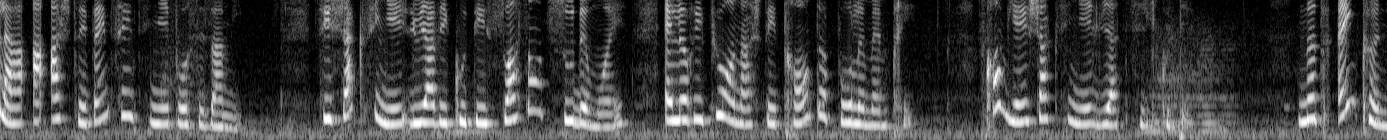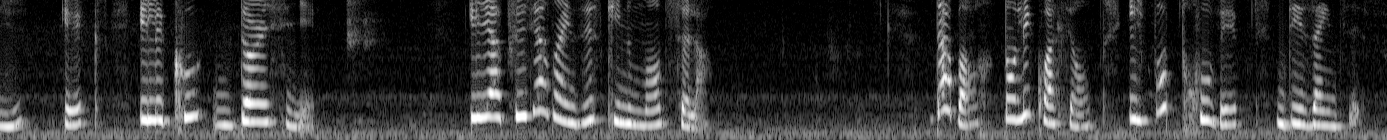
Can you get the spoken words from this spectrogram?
Ella a acheté 25 signets pour ses amis. Si chaque signet lui avait coûté 60 sous de moins, elle aurait pu en acheter 30 pour le même prix. Combien chaque signet lui a-t-il coûté? Notre inconnu, X, est le coût d'un signet. Il y a plusieurs indices qui nous montrent cela. D'abord, dans l'équation, il faut trouver des indices.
